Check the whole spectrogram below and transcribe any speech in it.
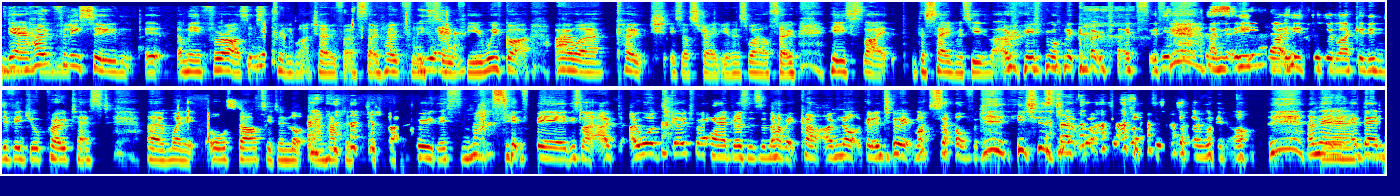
Yeah, hopefully soon. It, I mean, for us, it's pretty much over. So hopefully soon for you. We've got our coach is Australian as well, so he's like the same as you. Like, I really want to go places, Yes, and he like he did like an individual protest um, when it all started and lockdown happened. Just like grew this massive beard. He's like, I, I want to go to a hairdresser's and have it cut. I'm not going to do it myself. he just looked as time went on, and then Yeah. and then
